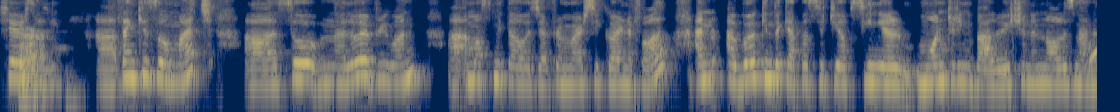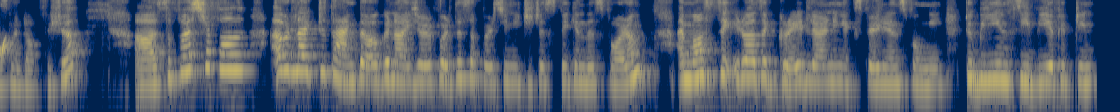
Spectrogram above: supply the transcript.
Sure, Salim. Uh, thank you so much. Uh, so, mm, hello everyone. Uh, I'm Asmita Ojha from Mercy Corps, Nepal, and I work in the capacity of Senior Monitoring Evaluation and Knowledge Management Officer. Uh, so first of all, I would like to thank the organizer for this opportunity to speak in this forum. I must say it was a great learning experience for me to be in CBA 15.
